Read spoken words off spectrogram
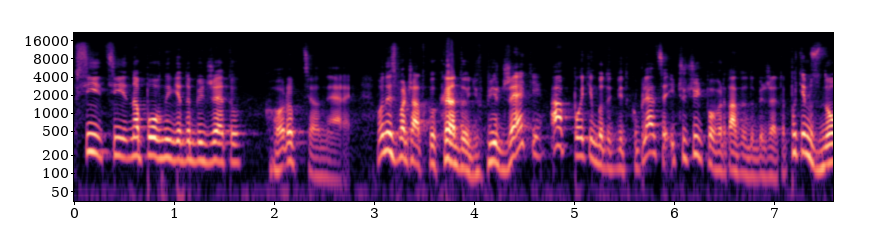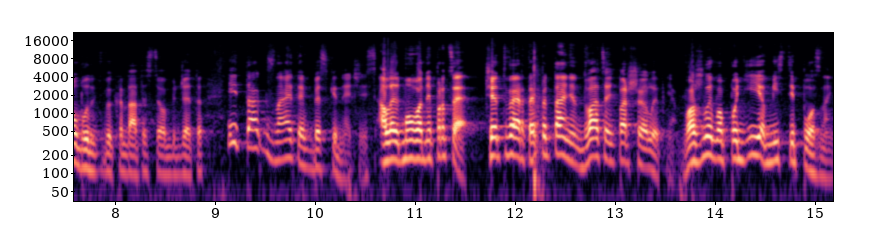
всі ці наповнення до бюджету? Корупціонери. Вони спочатку крадуть в бюджеті, а потім будуть відкуплятися і чуть-чуть повертати до бюджету. Потім знову будуть викрадати з цього бюджету. І так, знаєте, в безкінечність. Але мова не про це. Четверте питання, 21 липня. Важлива подія в місті Познань.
